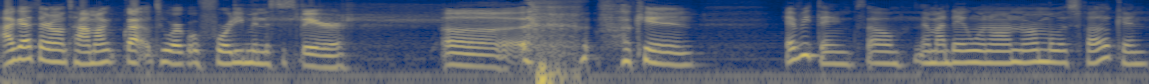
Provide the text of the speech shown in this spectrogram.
I got there on time. I got to work with forty minutes to spare. Uh, fucking everything. So and my day went on normal as fuck, and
